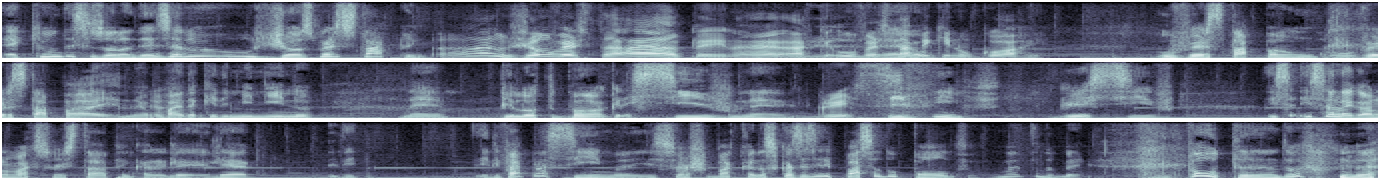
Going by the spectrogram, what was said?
É que um desses holandeses era o Jos Verstappen. Ah, o João Verstappen, né? O Verstappen o- que não corre. O Verstappão, o Verstappai, né? O pai daquele menino, né? Piloto bom, agressivo, né? Agressivo. Agressivo. Isso, isso é legal no Max Verstappen, cara. Ele, ele é. Ele, ele vai pra cima, isso eu acho bacana. Só que às vezes ele passa do ponto, mas tudo bem. Voltando, né?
